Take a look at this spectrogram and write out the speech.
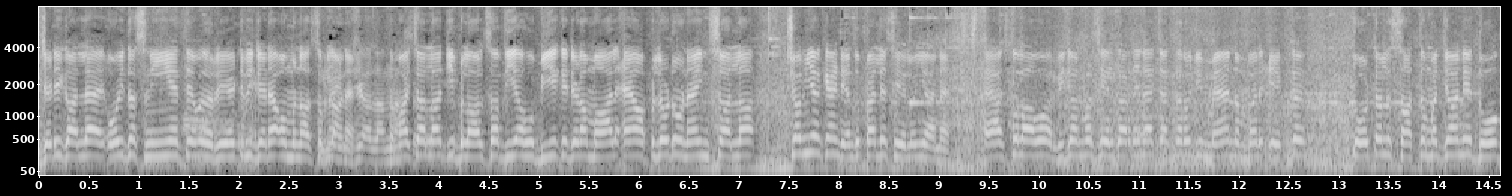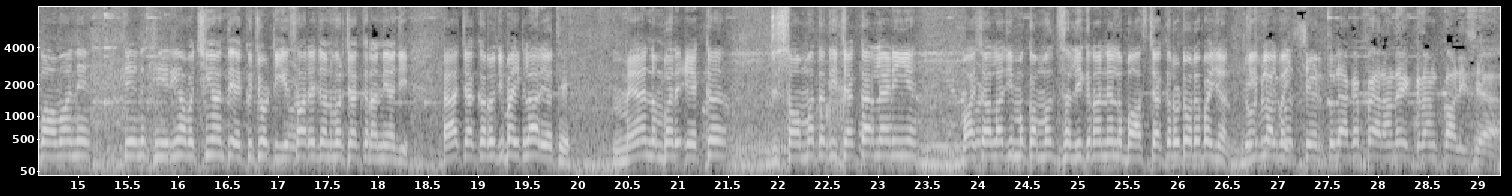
ਜਿਹੜੀ ਗੱਲ ਹੈ ਉਹੀ ਦੱਸਣੀ ਹੈ ਤੇ ਰੇਟ ਵੀ ਜਿਹੜਾ ਉਹ ਮੁਨਾਸਬ ਲਾਣਾ ਹੈ। ਤੇ ਮਾਸ਼ਾਅੱਲਾ ਜੀ ਬਲਾਲ ਸਾਹਿਬ ਦੀ ਇਹ ਹੋਬੀ ਹੈ ਕਿ ਜਿਹੜਾ ਮਾਲ ਇਹ ਅਪਲੋਡ ਹੋਣਾ ਹੈ ਇਨਸ਼ਾਅੱਲਾ 24 ਘੰਟਿਆਂ ਤੋਂ ਪਹਿਲੇ ਸੇਲ ਹੋ ਜਾਣਾ ਹੈ। ਇਸ ਤੋਂ ਇਲਾਵਾ ਹੋਰ ਵੀ ਜਾਨਵਰ ਸੇਲ ਕਰ ਦੇਣਾ ਚੈੱਕ ਕਰੋ ਜੀ ਮੈਂ ਨੰਬਰ 1 ਟੋਟਲ 7 ਮੱਝਾਂ ਨੇ 2 ਗਾਵਾਂ ਨੇ ਤਿੰਨ ਖੀਰੀਆਂ ਵੱਛੀਆਂ ਤੇ ਇੱਕ ਝੋਟੀ ਹੈ। ਸਾਰੇ ਜਾਨਵਰ ਚੈੱਕ ਕਰਾਨੇ ਆ ਜੀ। ਇਹ ਚੈੱਕ ਕਰੋ ਜੀ ਭਾਈ ਖਿਲਾਰੇ ਉੱਥੇ ਮੈਂ ਨੰਬਰ 1 ਜਸਾਮਤ ਦੀ ਚੈੱਕ ਕਰ ਲੈਣੀ ਹੈ। ਮਾਸ਼ਾਅੱਲਾ ਜੀ ਮੁਕੰਮਲ ਤਸੱਲੀ ਕਰਾਨੇ ਲਿਬਾਸ ਚੈੱਕ ਕਰੋ ਟੋਰੇ ਭਾਈਜਾਨ ਜੀ ਬਲਾਲ ਭਾਈ। ਸਿਰ ਤੋਂ ਲੈ ਕੇ ਪੈਰਾਂ ਦੇ ਇੱਕ ਰੰਗ ਕਾਲੀ ਸਿਆ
